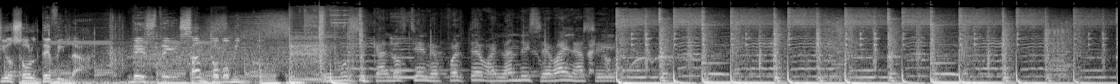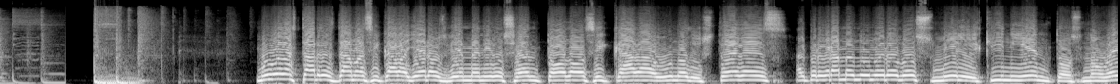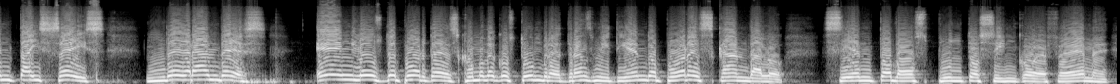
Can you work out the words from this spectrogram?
Sol de Vila, desde Santo Domingo. Mi música los tiene fuerte bailando y se baila así. Muy buenas tardes, damas y caballeros. Bienvenidos sean todos y cada uno de ustedes al programa número 2596 de Grandes en los deportes, como de costumbre, transmitiendo por escándalo 102.5 FM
